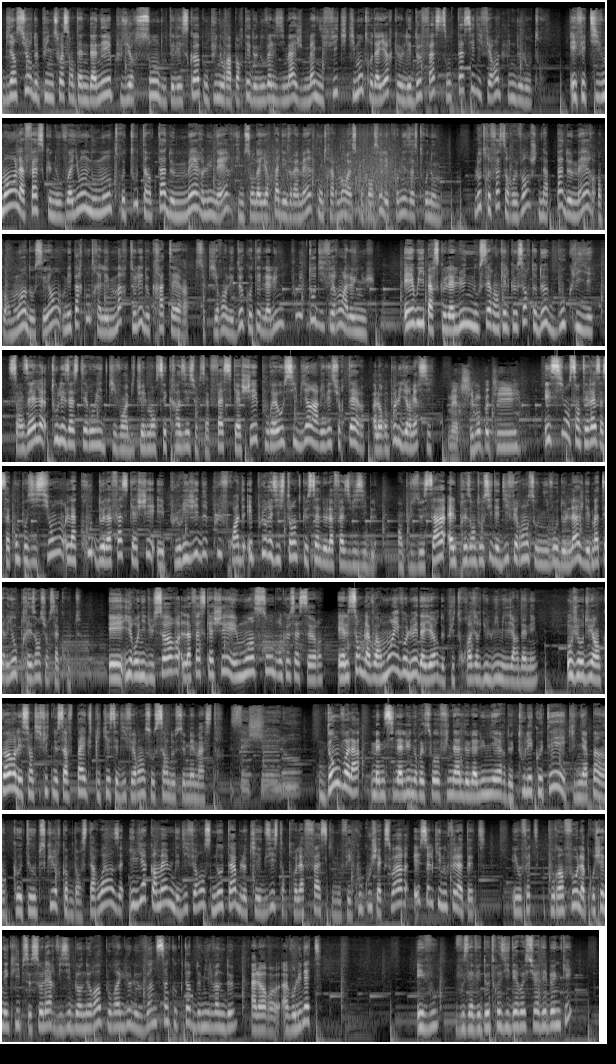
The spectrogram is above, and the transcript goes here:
Bien sûr, depuis une soixantaine d'années, plusieurs sondes ou télescopes ont pu nous rapporter de nouvelles images magnifiques qui montrent d'ailleurs que les deux faces sont assez différentes l'une de l'autre. Effectivement, la face que nous voyons nous montre tout un tas de mers lunaires, qui ne sont d'ailleurs pas des vraies mers, contrairement à ce qu'ont pensé les premiers astronomes. L'autre face, en revanche, n'a pas de mer, encore moins d'océan, mais par contre elle est martelée de cratères, ce qui rend les deux côtés de la Lune plutôt différents à l'œil nu. Et oui, parce que la Lune nous sert en quelque sorte de bouclier. Sans elle, tous les astéroïdes qui vont habituellement s'écraser sur sa face cachée pourraient aussi bien arriver sur Terre, alors on peut lui dire merci. Merci mon petit. Et si on s'intéresse à sa composition, la croûte de la face cachée est plus rigide, plus froide et plus résistante que celle de la face visible. En plus de ça, elle présente aussi des différences au niveau de l'âge des matériaux présents sur sa croûte. Et ironie du sort, la face cachée est moins sombre que sa sœur, et elle semble avoir moins évolué d'ailleurs depuis 3,8 milliards d'années. Aujourd'hui encore, les scientifiques ne savent pas expliquer ces différences au sein de ce même astre. Donc voilà, même si la Lune reçoit au final de la lumière de tous les côtés et qu'il n'y a pas un côté obscur comme dans Star Wars, il y a quand même des différences notables qui existent entre la face qui nous fait coucou chaque soir et celle qui nous fait la tête. Et au fait, pour info, la prochaine éclipse solaire visible en Europe aura lieu le 25 octobre 2022. Alors, euh, à vos lunettes Et vous, vous avez d'autres idées reçues à débunker?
